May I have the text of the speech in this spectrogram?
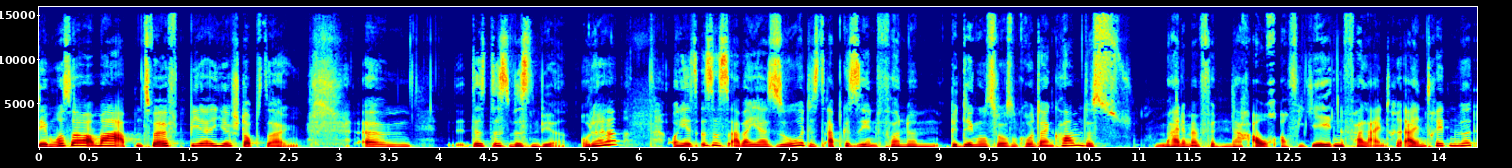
dem muss aber mal ab dem zwölften Bier hier Stopp sagen. Ähm, das, das wissen wir, oder? Und jetzt ist es aber ja so, dass abgesehen von einem bedingungslosen Grundeinkommen, das meinem Empfinden nach auch auf jeden Fall eintreten wird,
